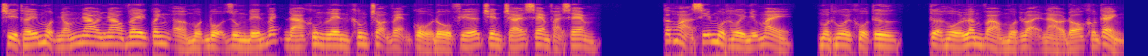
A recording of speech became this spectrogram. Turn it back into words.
Chỉ thấy một nhóm nhao nhao vây quanh ở một bộ dùng đến vách đá khung lên không trọn vẹn cổ đồ phía trên trái xem phải xem. Các họa sĩ một hồi như mày, một hồi khổ tư, tựa hồ lâm vào một loại nào đó khốn cảnh.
